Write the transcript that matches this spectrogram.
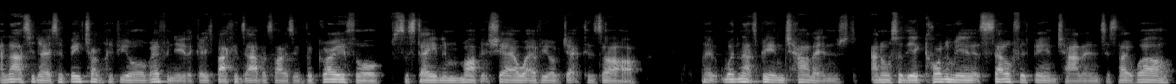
And that's you know it's a big chunk of your revenue that goes back into advertising for growth or sustaining market share whatever your objectives are. Like when that's being challenged and also the economy in itself is being challenged it's like well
